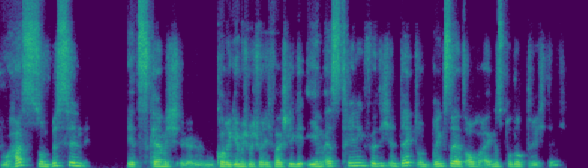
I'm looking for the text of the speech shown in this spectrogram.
Du hast so ein bisschen, jetzt äh, korrigiere mich ruhig, wenn ich falsch liege, EMS-Training für dich entdeckt und bringst da jetzt auch ein eigenes Produkt, richtig?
